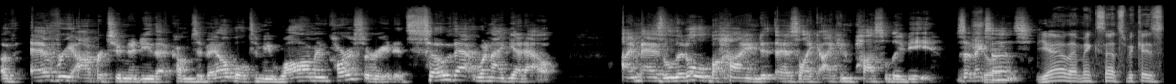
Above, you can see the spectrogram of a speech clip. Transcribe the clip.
of every opportunity that comes available to me while I'm incarcerated so that when I get out, I'm as little behind as like I can possibly be. Does that make sure. sense? Yeah, that makes sense because,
